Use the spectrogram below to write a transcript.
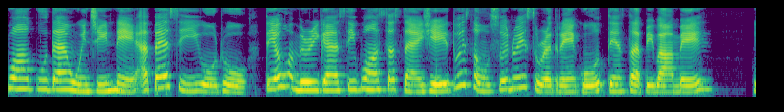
ပွားကူးတန်းဝင်ကြီးနှင့် Apple CEO တို့တရုတ်အမေရိကန်စီးပွားဆက်ဆံရေးတွဲဆောင်ဆွေးနွေးဆိုတဲ့သတင်းကိုတင်ဆက်ပေးပါမယ်။တ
